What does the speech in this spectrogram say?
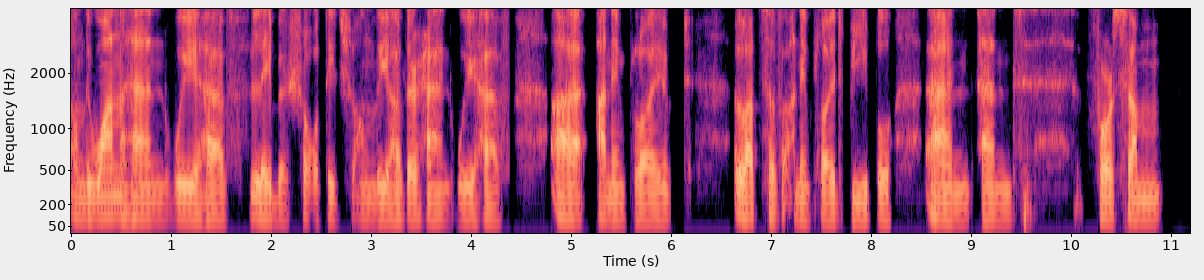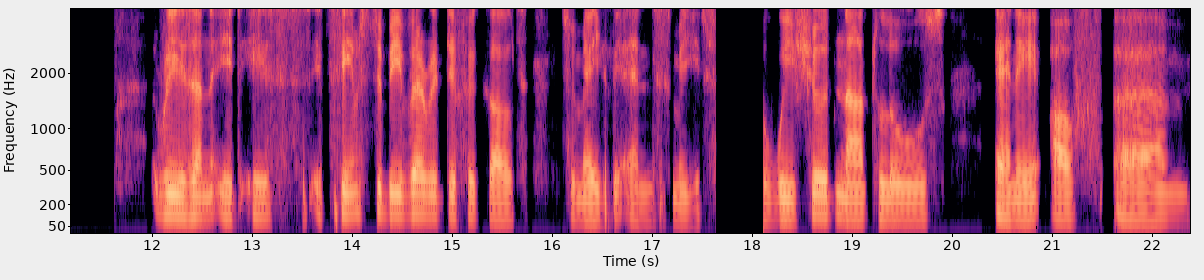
On the one hand, we have labor shortage. On the other hand, we have uh, unemployed, lots of unemployed people, and and for some reason it is it seems to be very difficult to make the ends meet. We should not lose any of um,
